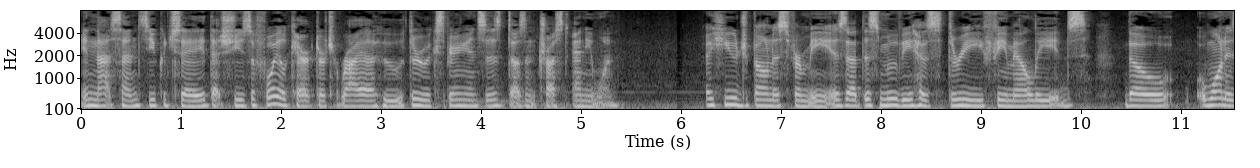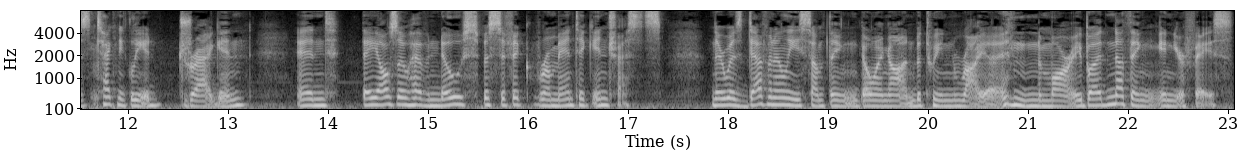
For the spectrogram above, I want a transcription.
In that sense, you could say that she's a foil character to Raya who, through experiences, doesn't trust anyone. A huge bonus for me is that this movie has three female leads, though one is technically a dragon, and they also have no specific romantic interests. There was definitely something going on between Raya and Namaari, but nothing in your face.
